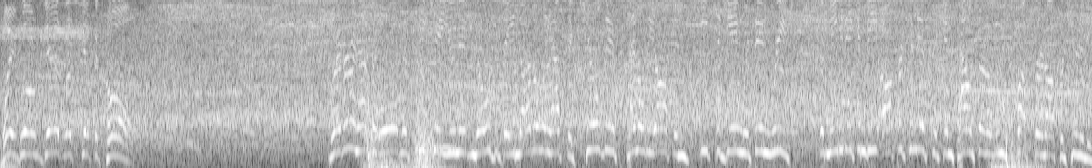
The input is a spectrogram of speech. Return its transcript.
Play blown dead, let's get the call. Everyone has a role in this PK unit knows that they not only have to kill this penalty off and keep the game within reach, but maybe they can be opportunistic and pounce on a loose puck for an opportunity.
